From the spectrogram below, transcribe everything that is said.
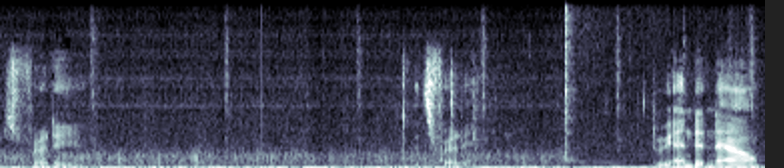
It's Freddy. It's Freddy. Do we end it now?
